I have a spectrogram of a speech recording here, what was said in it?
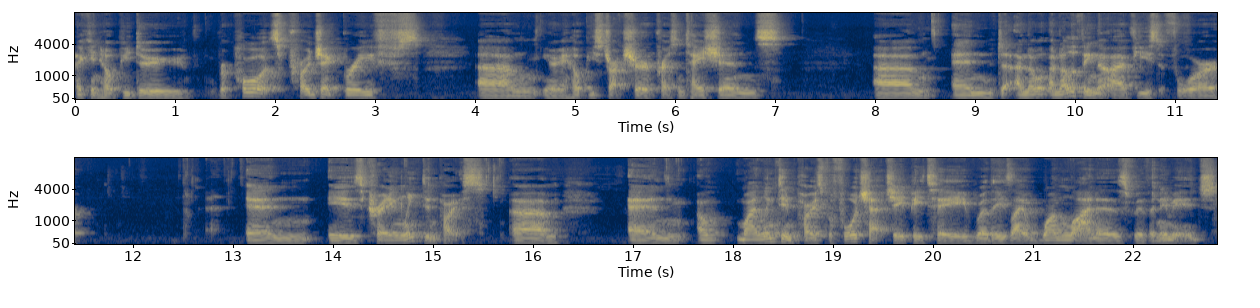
It can help you do reports, project briefs. Um, you know, help you structure presentations. Um, and another, another thing that I've used it for and is creating LinkedIn posts. Um, and uh, my LinkedIn posts before ChatGPT were these like one-liners with an image,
